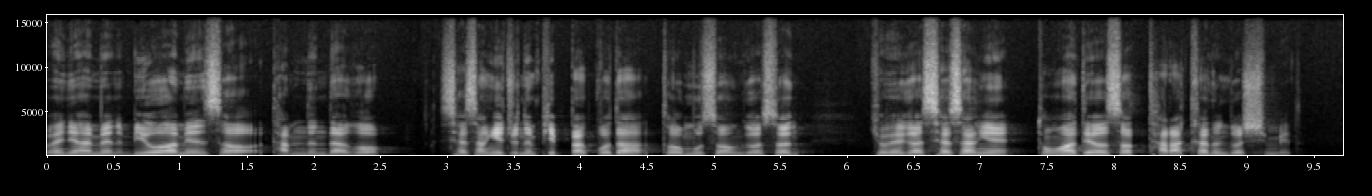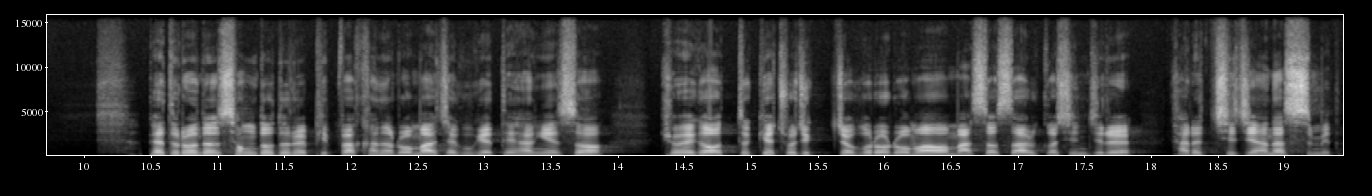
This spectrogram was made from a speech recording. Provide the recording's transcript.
왜냐하면 미워하면서 담는다고 세상이 주는 핍박보다 더 무서운 것은 교회가 세상에 동화되어서 타락하는 것입니다. 베드로는 성도들을 핍박하는 로마 제국에 대항해서 교회가 어떻게 조직적으로 로마와 맞서 싸울 것인지를 가르치지 않았습니다.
